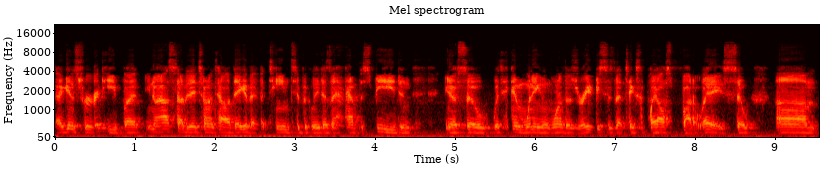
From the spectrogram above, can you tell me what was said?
against Ricky, but you know, outside of Daytona and Talladega, that team typically doesn't have the speed and you know, so with him winning one of those races, that takes a playoff spot away. So, um,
